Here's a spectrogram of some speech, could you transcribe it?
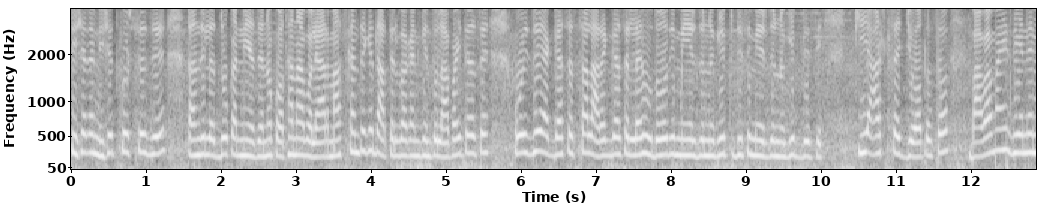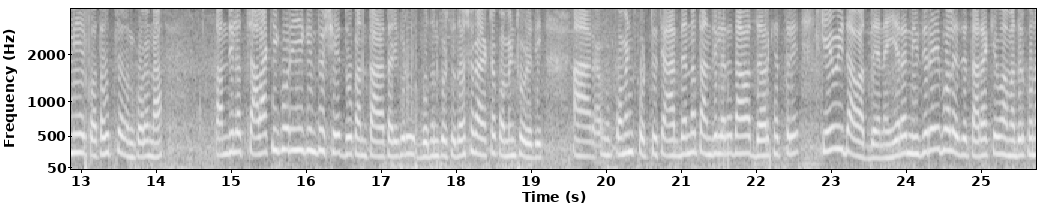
তিশারা নিষেধ করছে যে তানজিলার দোকান নিয়ে যেন কথা না বলে। আর মাঝখান থেকে দাঁতের বাগান কিন্তু লাফাইতে আছে। ওই যে এক গাছের সাল আরেক গাছের লাই হুদোহদি মেয়ের জন্য গিফট দিছি, মেয়ের জন্য গিফট দিছি। কি আশ্চর্য! অথচ বাবা মাই জেনে মেয়ের কথা উচ্চারণ করে না। তানজিলা চালাকি করেই কিন্তু সে দোকান তাড়াতাড়ি করে উদ্বোধন করছে। দর্শক আর একটা কমেন্ট করে দিই। আর কমেন্ট করতেছে, আর দেন না তানজিলারে দাওয়াত দেওয়ার ক্ষেত্রে কেউই দাওয়াত দেয় না এরা নিজেরাই বলে যে তারা কেউ আমাদের কোনো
